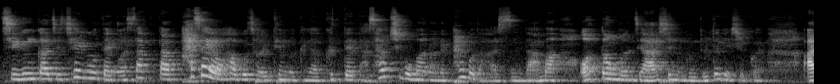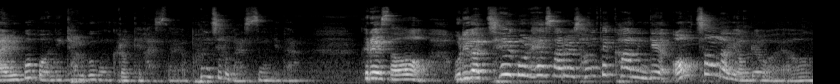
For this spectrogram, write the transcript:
지금까지 채굴된 거싹다 파세요 하고 저희 팀은 그냥 그때 다 35만 원에 팔고 나왔습니다. 아마 어떤 건지 아시는 분들도 계실 거예요. 알고 보니 결국은 그렇게 갔어요. 폰지로 갔습니다. 그래서 우리가 채굴 회사를 선택하는 게 엄청나게 어려워요.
